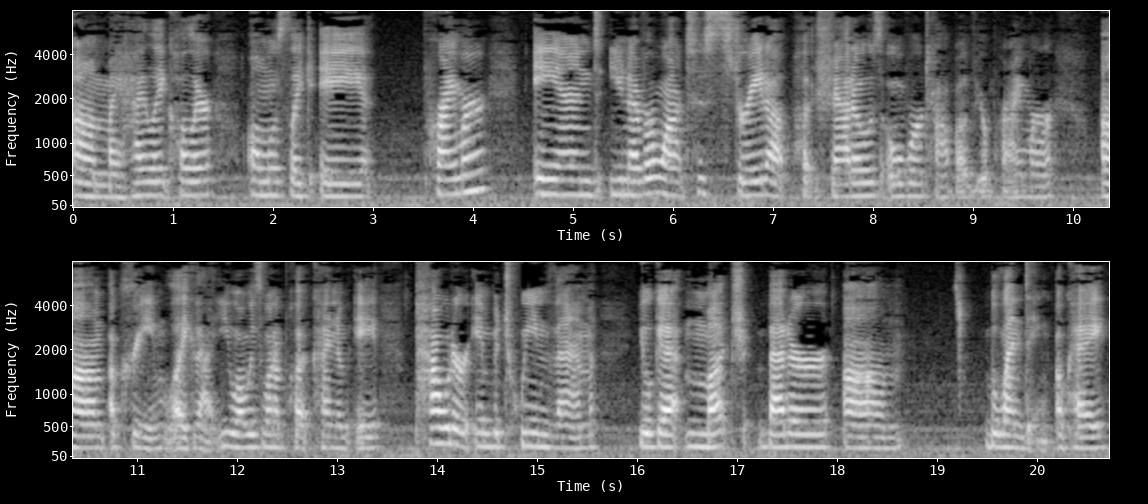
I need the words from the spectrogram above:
um, my highlight color, almost like a primer and you never want to straight up put shadows over top of your primer, um, a cream like that. You always want to put kind of a powder in between them. You'll get much better um, blending, okay?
